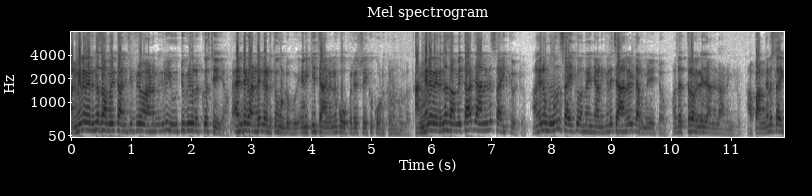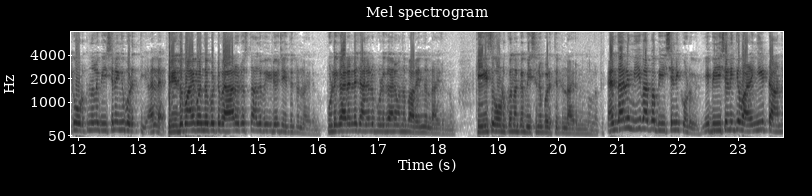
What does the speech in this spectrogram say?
അങ്ങനെ വരുന്ന സമയത്ത് അൻഷിഫിന് വേണമെങ്കിൽ യൂട്യൂബിൽ റിക്വസ്റ്റ് ചെയ്യാം. എന്റെ കണ്ടന്റ് എടുത്ത് കൊണ്ടുപോയി. എനിക്ക് ഈ ചാനൽ കോപ്പറേറ്റ് സ്ട്രൈക്ക് കൊടുക്കണം എന്നുള്ളത്. അങ്ങനെ വരുന്ന സമയത്ത് ആ ചാനൽ സ്ട്രൈക്ക് വരും അങ്ങനെ മൂന്ന് സ്ട്രൈക്ക് വന്നു കഴിഞ്ഞാണെങ്കിൽ ചാനൽ ടെർമിനേറ്റ് ആവും. അത് എത്ര വലിയ ചാനൽ ആണെങ്കിലും. അപ്പൊ അങ്ങനെ സ്ട്രൈക്ക് കൊടുക്കുന്ന ഭീഷണി പെടുത്തി അല്ലേ? പിന്നെ ഇതുമായി ബന്ധപ്പെട്ട് വേറൊരു സ്ഥലത്ത് വീഡിയോ ചെയ്തിട്ടുണ്ടായിരുന്നു. പുള്ളിക്കാരന്റെ ചാനൽ പുള്ളിക്കാരൻ വന്ന് പറയുന്നുണ്ടായിരുന്നു. കേസ് കൊടുക്കുന്നൊക്കെ ഭീഷണിപ്പെടുത്തിയിട്ടുണ്ടായിരുന്നു എന്നുള്ളത്. എന്തായാലും ഈ വക ഭീഷണിക്കൊടുവിൽ ഈ ഭീഷണിക്ക് വഴങ്ങിയിട്ടാണ്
